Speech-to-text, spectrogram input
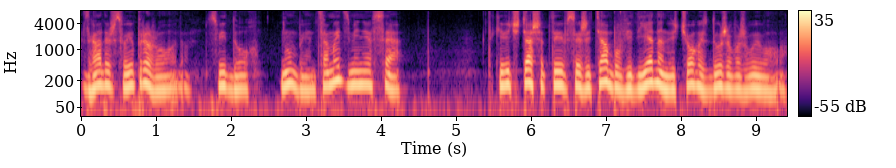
Ти згадуєш свою природу, свій дух. Ну, блін, ця мить змінює все. Таке відчуття, що ти все життя був від'єднаний від чогось дуже важливого.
